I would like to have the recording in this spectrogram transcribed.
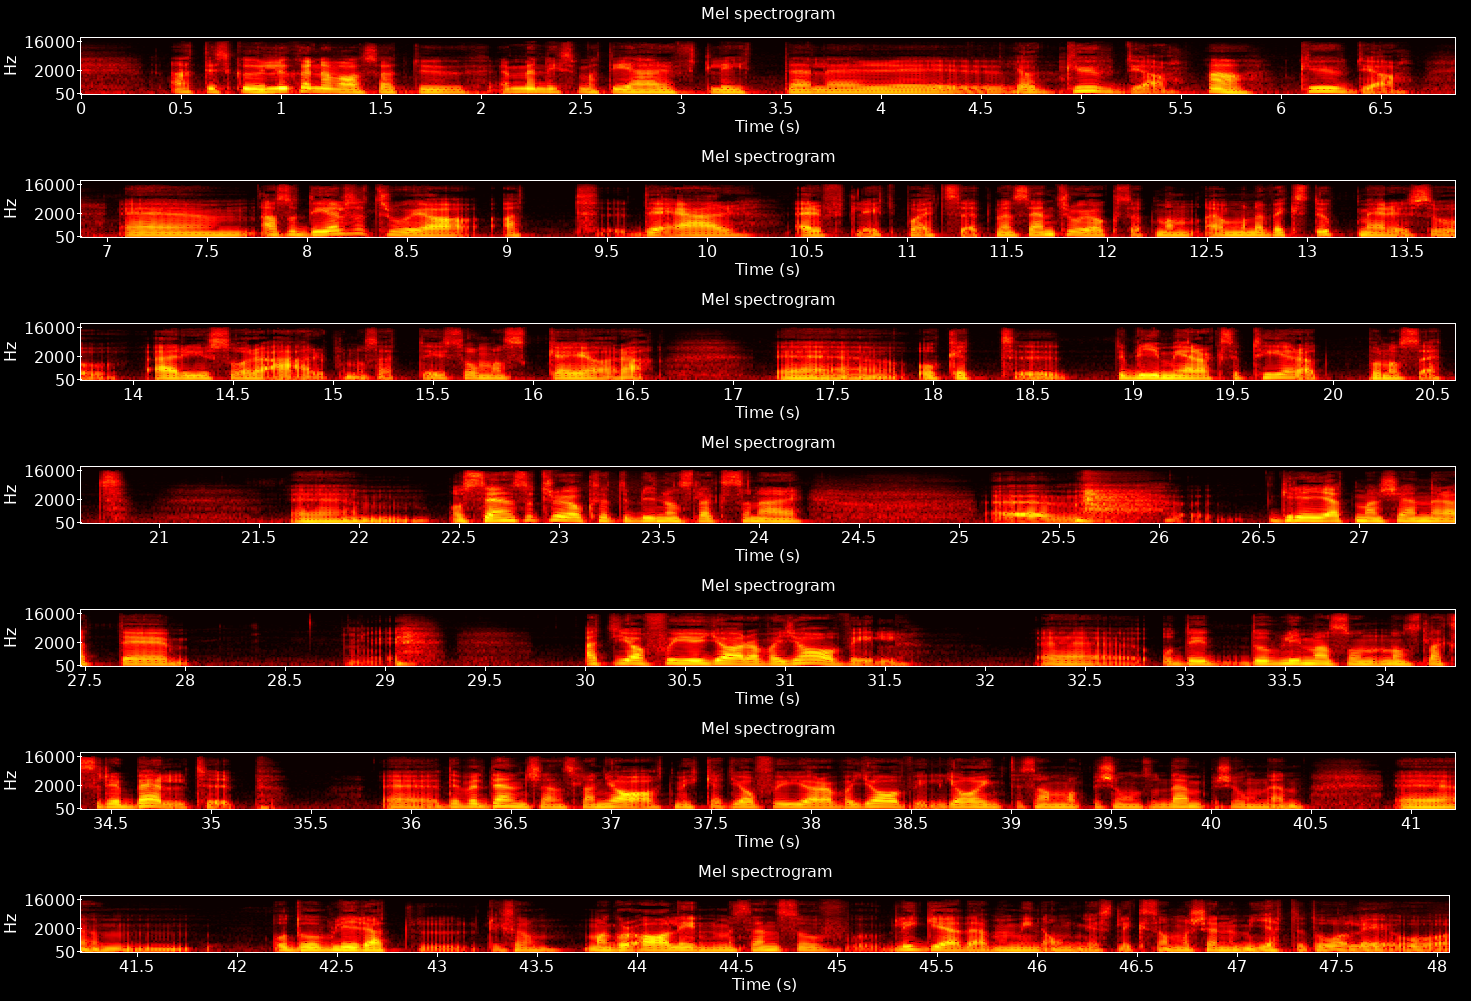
att det skulle kunna vara så att du, men liksom att det är ärftligt eller? Eh, Ja, gud ja. ah. Gud ja. Ehm, alltså dels så tror jag att det är ärftligt på ett sätt. Men sen tror jag också att man, om man har växt upp med det så är det ju så det är på något sätt. Det är så man ska göra. Eh, och att eh, det blir mer accepterat på något sätt. Eh, och sen så tror jag också att det blir någon slags sån här eh, grej att man känner att eh, att jag får ju göra vad jag vill. Eh, och det, då blir man som någon slags rebell typ. Eh, det är väl den känslan jag har haft mycket. Att jag får ju göra vad jag vill. Jag är inte samma person som den personen. Ehm, och då blir det att liksom, man går all in. Men sen så ligger jag där med min ångest liksom, och känner mig jättedålig. Och,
